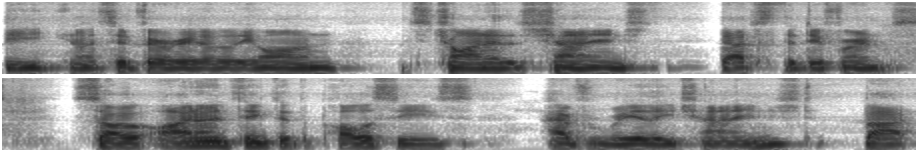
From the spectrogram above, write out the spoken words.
you know, said very early on, it's China that's changed. That's the difference. So I don't think that the policies have really changed. But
